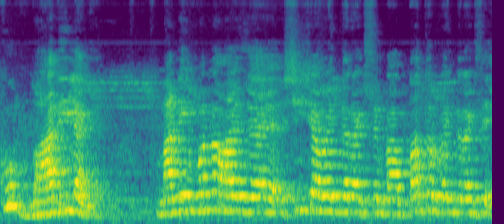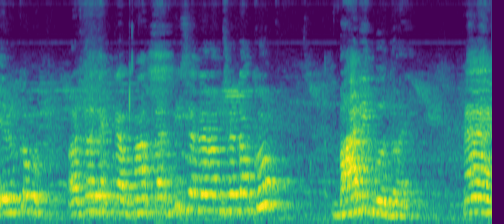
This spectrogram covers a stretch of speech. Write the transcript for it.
খুব ভারী লাগে। মানে মনে হয় যে সীসা বাইন্দা রাখছে বা পাথর বাইন্দা রাখছে, এরকম, অর্থাৎ একটা মাথার পিছনের অংশটা খুব ভারী বোধ হয়। হ্যাঁ?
